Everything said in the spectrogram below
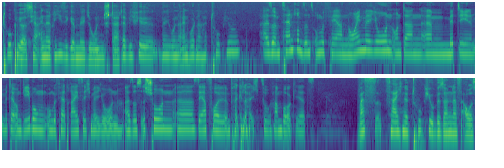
Tokio ist ja eine riesige Millionenstadt. Wie viele Millionen Einwohner hat Tokio? Also im Zentrum sind es ungefähr 9 Millionen und dann ähm, mit, den, mit der Umgebung ungefähr 30 Millionen. Also es ist schon äh, sehr voll im Vergleich zu Hamburg jetzt. Was zeichnet Tokio besonders aus?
